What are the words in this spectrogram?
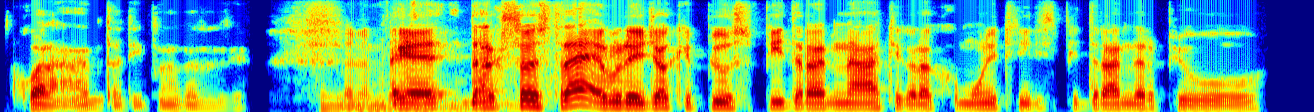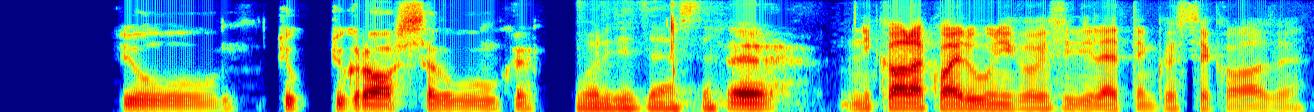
40, tipo una cosa così. Mi Perché. Dark Souls 3 è uno dei giochi più speedrunnati, con la community di speedrunner più, più, più, più grossa comunque. Fuori di testa. Eh, Nicola qua è l'unico che si diletta in queste cose.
